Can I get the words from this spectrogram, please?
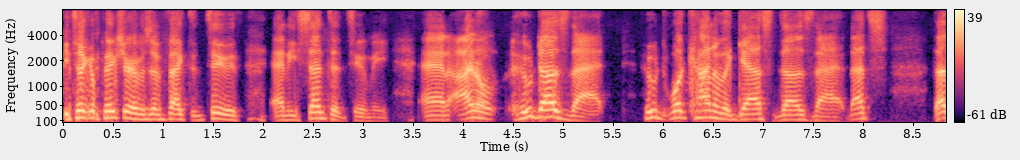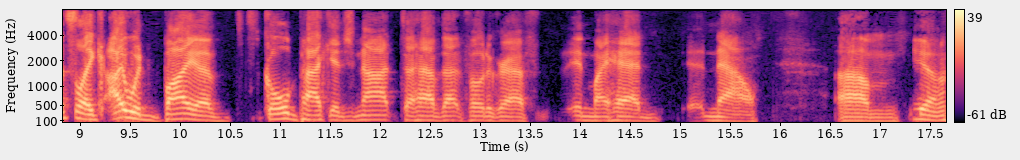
He took a picture of his infected tooth and he sent it to me. And I don't. Who does that? Who? What kind of a guest does that? That's that's like I would buy a gold package not to have that photograph in my head now. Um, Yeah.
